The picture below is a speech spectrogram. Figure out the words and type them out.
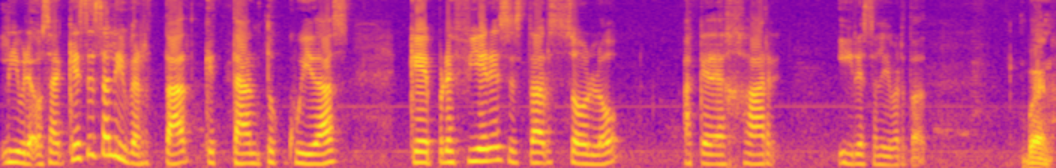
libre? O sea, ¿qué es esa libertad que tanto cuidas, que prefieres estar solo a que dejar ir esa libertad? Bueno,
